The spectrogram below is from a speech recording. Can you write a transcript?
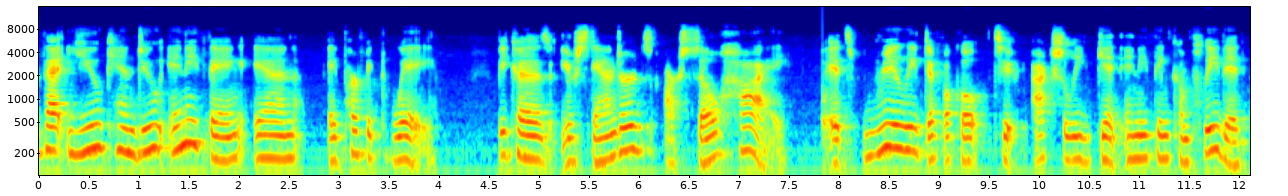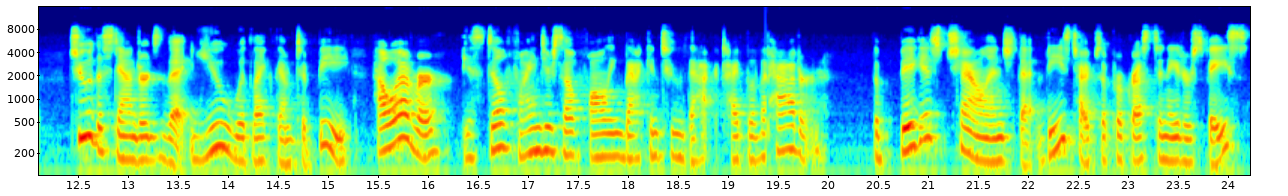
that you can do anything in a perfect way because your standards are so high. It's really difficult to actually get anything completed to the standards that you would like them to be. However, you still find yourself falling back into that type of a pattern. The biggest challenge that these types of procrastinators face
